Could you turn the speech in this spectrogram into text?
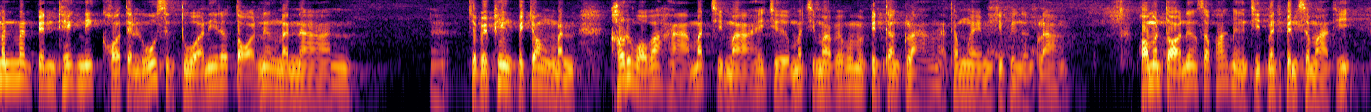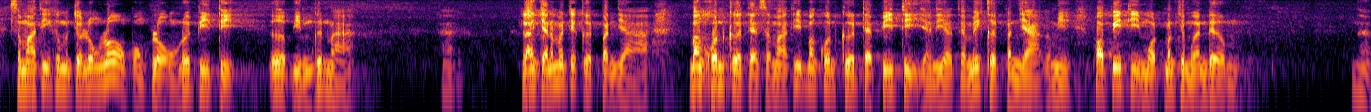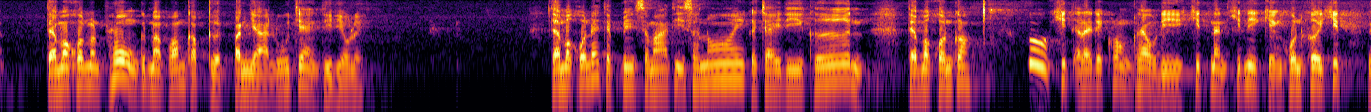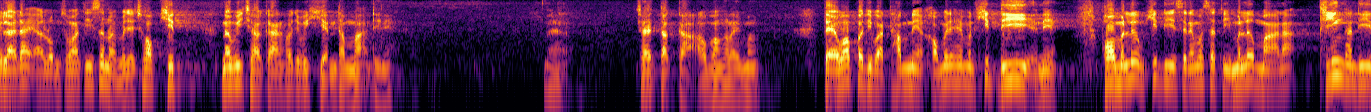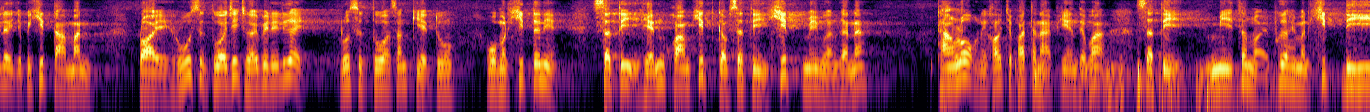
มันมันเป็นเทคนิคขอแต่รู้สึกตัวอันนี้แล้วต่อเนื่องนานๆนะจะไปเพ่งไปจ้องมัน เขาถึงบอกว่าหามัชฌิมาให้เจอมัชฌิมาแปลว่ามันเป็นกลางๆนะทำไงมันจะเป็นกลางๆพอมันต่อเนื่องสักพักหนึ่งจิตมันจะเป็นสมาธิ สมาธิคือมันจะโล่งๆโปร่งๆด้วยปีติ เออบิ่มขึ้นมาหลังจากนั้นมันจะเกิดปัญญา บางคนเกิดแต่สมาธิบางคนเกิดแต่ปีติอย่างเดียว แต่ไม่เกิดปัญญาก็มีพอปีติหมดมันจะเหมือนเดิมนะแต่บางคนมันโพร่งขึ้นมาพร้อมกับเกิดปัญญารู้แจ้งทีเดียวเลย แต่บางคนได้แต่มีสมาธิสน้อยก็ใจดีขึ้น แต่บางคนก็คิดอะไรได้คล่องแคล่วดี คิดนั่นคิดนี่เก่งคนเคยคิด เวลาได้อารมณ์สมาธิสหน่อยมันจะชอบคิด นักวิชาการเขาจะไปเขียนธรรมะทีนี้ นะใช้ตะกกะเอาบางอะไรมั่งแต่ว่าปฏิบัติธรรมเนี่ยเขาไม่ได้ให้มันคิดดีอันนี้พอมันเริ่มคิดดีแสดงว่าสติมันเริ่มมาแล้วทิ้งทันทีเลยจะไปคิดตามมัน ปล่อยรู้สึกตัวเฉยๆไปเรื่อยๆรู้สึกตัวสังเกตดู โอ้มันคิดนะนี่สติเห็นความคิดกับสติคิดไม่เหมือนกันนะ ทางโลกเนี่ยเขาจะพัฒนาเพียงแต่ว่าสติมีสักหน่อยเพื่อให้มันคิดดี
